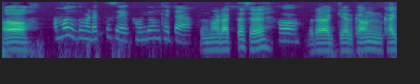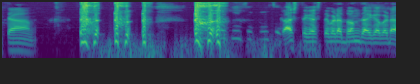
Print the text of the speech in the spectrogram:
হ্যাঁ। আমার তো তোমার ডাকতেছে খাওন দাওন খাইতা? তোর মা ডাকতেছে? হ। বেটা কেয়ার খাউন খাইতাম। হইছে? কাশতে কাশতে বেটা দম জায়গা বেটা।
